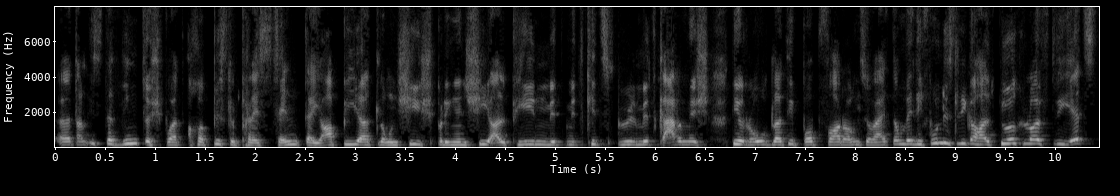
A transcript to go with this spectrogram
äh, dann ist der Wintersport auch ein bisschen präsenter. Ja, Biathlon, Skispringen, Skialpin mit, mit Kitzbühel, mit Garmisch, die Rodler, die Bobfahrer und so weiter. Und wenn die Bundesliga halt durchläuft wie jetzt,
